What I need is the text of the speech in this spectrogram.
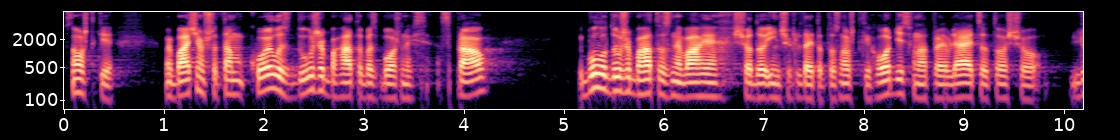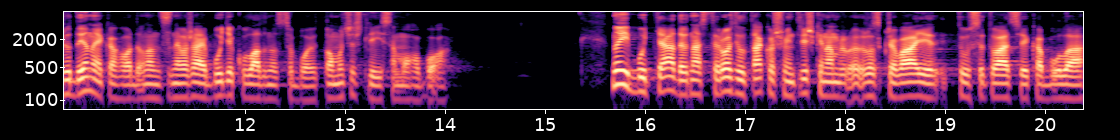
Знову ж таки, ми бачимо, що там коїлось дуже багато безбожних справ, і було дуже багато зневаги щодо інших людей. Тобто, знову ж таки, гордість вона проявляється того, що людина, яка горда, вона зневажає будь-яку владу над собою, в тому числі і самого Бога. Ну і буття, 19 розділ, також він трішки нам розкриває ту ситуацію, яка була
